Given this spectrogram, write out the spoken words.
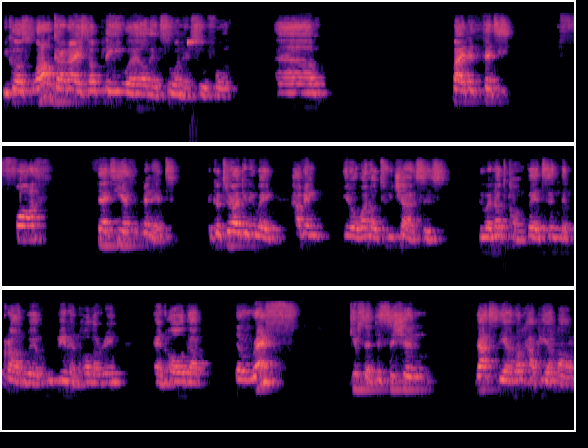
because while Ghana is not playing well and so on and so forth, um, by the 34th, 30th minute, Equatorial Guinea were having, you know, one or two chances. They were not converting. The crowd were whooping and hollering and all that. The ref gives a decision that they are not happy about.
